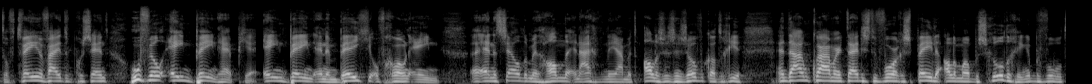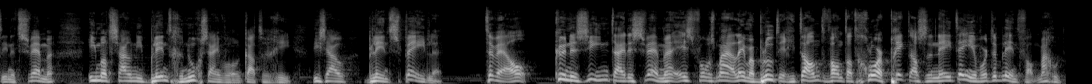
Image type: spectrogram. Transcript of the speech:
of 52%? Hoeveel één been heb je? Eén been en een beetje of gewoon één? Uh, en hetzelfde met handen en eigenlijk nou ja, met alles. Er zijn zoveel categorieën. En daarom kwamen er tijdens de vorige Spelen allemaal beschuldigingen. Bijvoorbeeld in het zwemmen. Iemand zou niet blind genoeg zijn voor een categorie. Die zou blind spelen. Terwijl kunnen zien tijdens zwemmen is volgens mij alleen maar bloedirritant. Want dat chloor prikt als een neet en je wordt er blind van. Maar goed.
